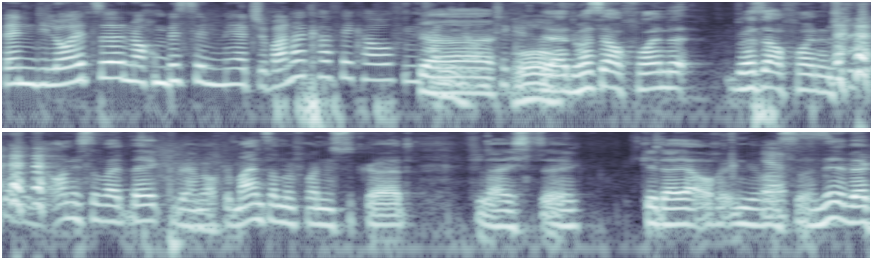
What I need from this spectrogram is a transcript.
Wenn die Leute noch ein bisschen mehr Giovanna-Kaffee kaufen, kann ich mir auch ein Geil. Ticket Oh. Ja, du hast ja auch Freunde, du hast ja auch Freunde in Stuttgart, das ist auch nicht so weit weg. Wir haben ja auch gemeinsame Freunde in Stuttgart. Vielleicht äh, geht da ja auch irgendwie was. Yes. so. Nee, wäre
